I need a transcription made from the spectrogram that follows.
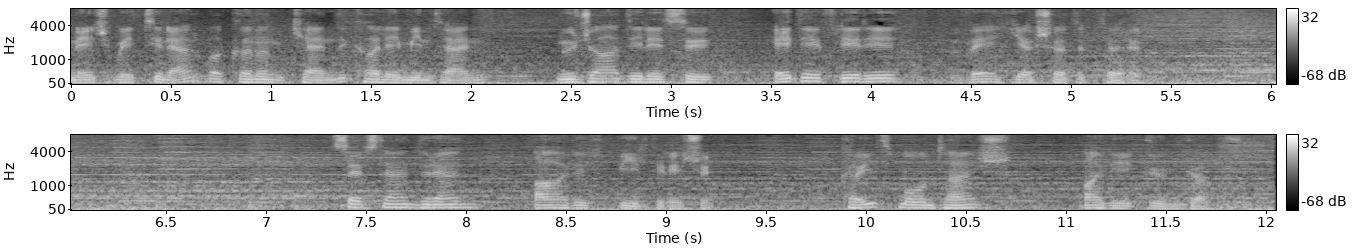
Necmettin Erbakan'ın kendi kaleminden mücadelesi, hedefleri ve yaşadıkları. Seslendiren Arif Bildirici. Kayıt montaj Ali Güngör.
